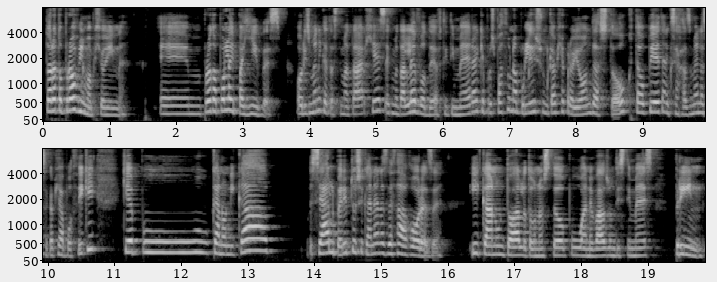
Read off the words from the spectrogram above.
Τώρα το πρόβλημα ποιο είναι; Ε, πρώτα απ' όλα οι παγίδες. Ορισμένοι καταστηματάρχες εκμεταλλεύονται αυτή τη μέρα και προσπαθούν να πουλήσουν κάποια προϊόντα stock τα οποία ήταν ξεχασμένα σε κάποια αποθήκη και που κανονικά σε άλλη περίπτωση κανένας δεν θα αγόραζε. Ή κάνουν το άλλο το γνωστό που ανεβάζουν τις τιμές πριν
